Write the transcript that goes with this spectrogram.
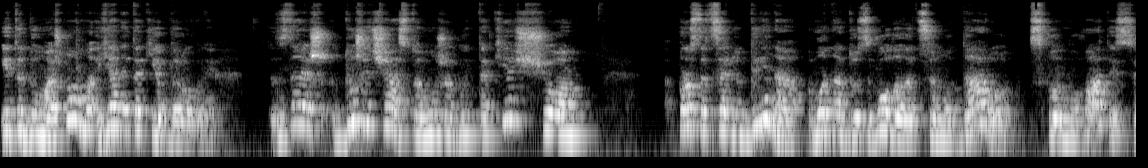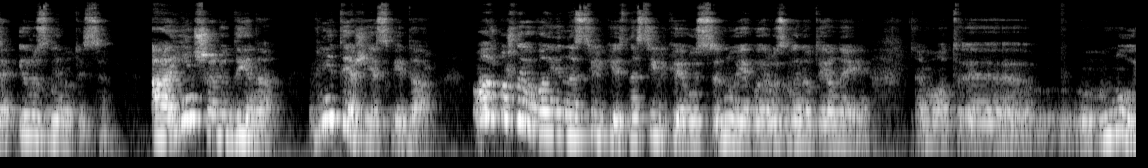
І ти думаєш, ну, я не такий обдарований. Знаєш, дуже часто може бути таке, що просто ця людина вона дозволила цьому дару сформуватися і розвинутися. А інша людина, в ній теж є свій дар. Можливо, він настільки, настільки ось, ну, якби розвинутий у неї. От, е, ну,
